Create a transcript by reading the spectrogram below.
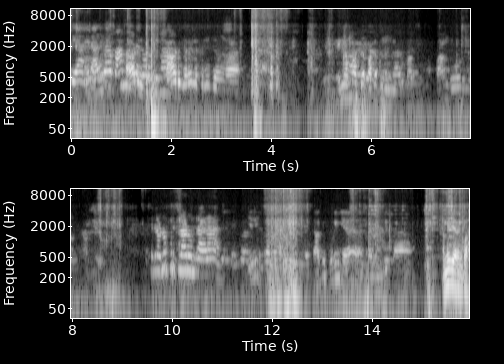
பாம்பு வரையில அதுக்காக வரையில? காடு கரையில தெரிஞ்சவங்க. எங்க அம்மா அப்படியே பக்கத்துல பாம்பு ஓடுமா இதுல ஒண்ணும் புடிச்சு விளையாடுன்றாங்களா அது புரிங்க அமைதியா இருங்கப்பா.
